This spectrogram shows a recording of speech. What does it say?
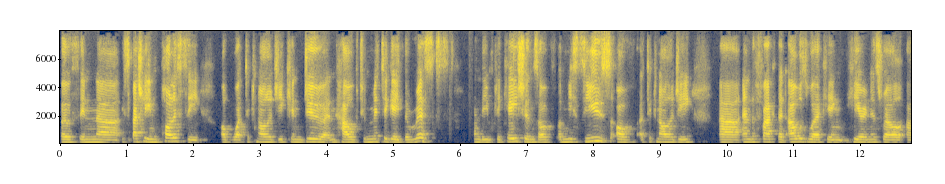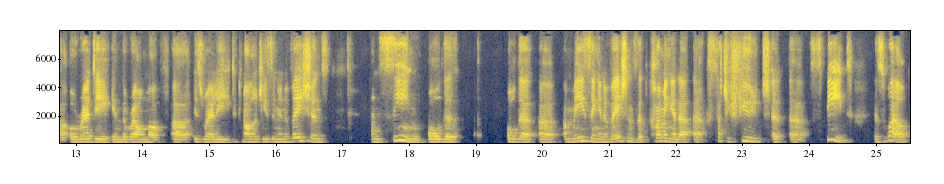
both in, uh, especially in policy of what technology can do and how to mitigate the risks and the implications of a misuse of a technology uh, and the fact that I was working here in Israel uh, already in the realm of uh, Israeli technologies and innovations and seeing all the all the uh, amazing innovations that coming at a, a, such a huge uh, uh, speed as well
